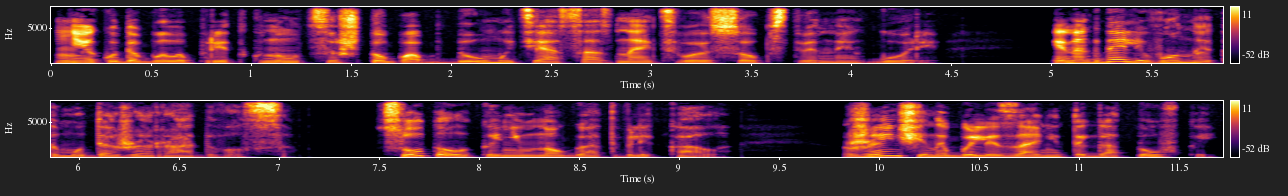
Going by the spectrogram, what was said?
некуда было приткнуться, чтобы обдумать и осознать свое собственное горе. Иногда Ливон этому даже радовался. Сутолока немного отвлекала. Женщины были заняты готовкой,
